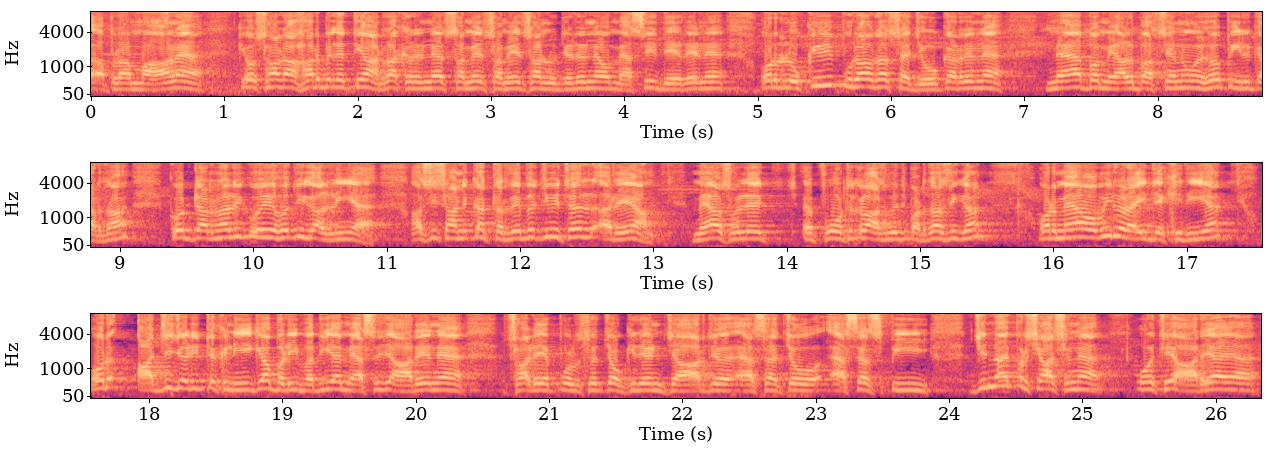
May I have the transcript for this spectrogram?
ਆਪਣਾ ਮਾਣ ਹੈ ਕਿ ਉਹ ਸਾਡਾ ਹਰ ਵੇਲੇ ਧਿਆਨ ਰੱਖ ਰਹੇ ਨੇ ਸਮੇਂ ਸਮੇਂ ਸਾਨੂੰ ਜਿਹੜੇ ਨੇ ਉਹ ਮੈਸੇਜ ਦੇ ਰਹੇ ਨੇ ਔਰ ਲੋਕੀ ਵੀ ਪੂਰਾ ਉਹਦਾ ਸਹਿਯੋਗ ਕਰ ਰਹੇ ਨੇ। ਮੈਂ ਬਮਿਆਲ ਵਾਸੀਆਂ ਨੂੰ ਇਹੋ ਅਪੀਲ ਕਰਦਾ ਕੋਈ ਡਰਨ ਵਾਲੀ ਕੋਈ ਇਹੋ ਜੀ ਗੱਲ ਨਹੀਂ ਹੈ। ਅਸੀਂ ਸੰਨ 71 ਦੇ ਵਿੱਚ ਵੀ ਇੱਥੇ ਰਹੇ ਹਾਂ। ਮੈਂ ਉਸ ਵੇਲੇ 4th ਕਲਾਸ ਵਿੱਚ ਪੜ੍ਹਦਾ ਸੀਗਾ ਔਰ ਮੈਂ ਉਹ ਵੀ ਲੜਾਈ ਦੇਖੀ ਦੀ ਹੈ ਔਰ ਅੱਜ ਜਿਹੜੀ ਟੈਕਨੀਕ ਆ, ਬੜੀ ਵਧੀਆ ਮੈਸੇਜ ਆ ਰਹੇ ਨੇ ਸਾਡੇ ਪੁਲਿਸ ਚੌਕੀ ਦੇ ਇੰਚਾਰਜ ਐਸਐਚਓ ਐਸਐਸਪੀ ਜਿੰਨਾ ਵੀ ਪ੍ਰਸ਼ਾਸਨ ਹੈ, ਉਹ ਇੱਥੇ ਆ ਰਿਹਾ ਹੈ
